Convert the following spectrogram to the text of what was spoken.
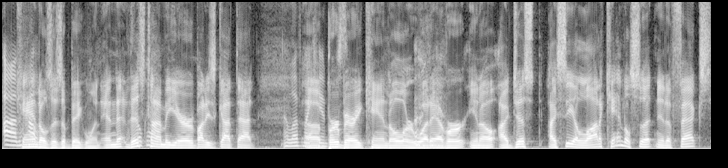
Um, Candles is a big one, and th- this Okay. time of year, everybody's got that. I love my uh. Burberry candle or whatever. you know, I just I see a lot of candle soot, and it affects.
